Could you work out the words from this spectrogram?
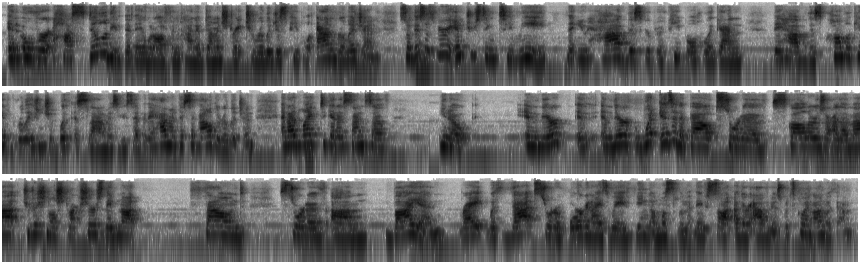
an overt hostility that they would often kind of demonstrate to religious people and religion so this is very interesting to me that you have this group of people who again they have this complicated relationship with Islam, as you said, but they haven't disavowed the religion. And I'd like to get a sense of, you know, in their in, in their what is it about sort of scholars or ulama traditional structures they've not found sort of um, buy-in right with that sort of organized way of being a muslim that they've sought other avenues. What's going on with them?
